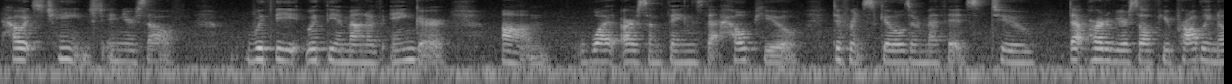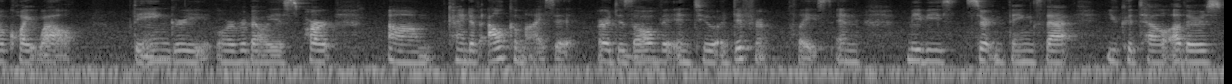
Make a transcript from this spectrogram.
how it's changed in yourself with the with the amount of anger. Um, what are some things that help you different skills or methods to that part of yourself you probably know quite well. The angry or rebellious part um, kind of alchemize it or dissolve it into a different place. And maybe certain things that you could tell others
